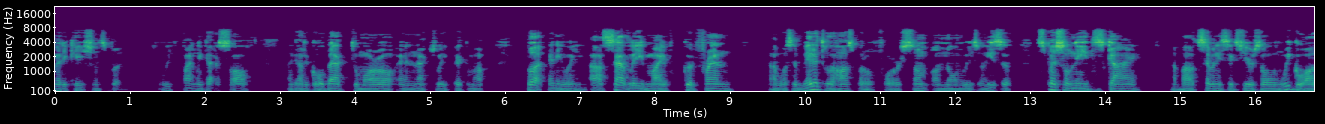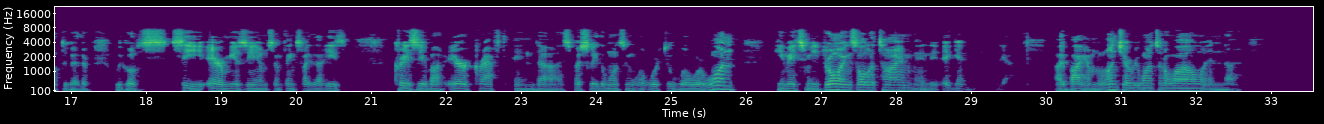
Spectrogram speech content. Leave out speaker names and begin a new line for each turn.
medications, but we finally got it solved. I got to go back tomorrow and actually pick them up. But anyway, uh, sadly, my good friend uh, was admitted to the hospital for some unknown reason. He's a special needs guy, about 76 years old, and we go out together. We go see air museums and things like that. He's crazy about aircraft and uh, especially the ones in World War II, World War One. He makes me drawings all the time, and again, I buy him lunch every once in a while, and uh,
